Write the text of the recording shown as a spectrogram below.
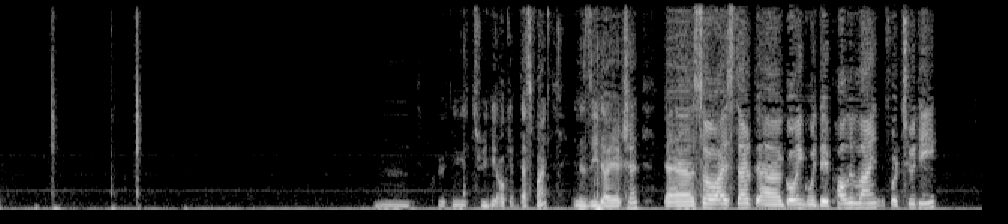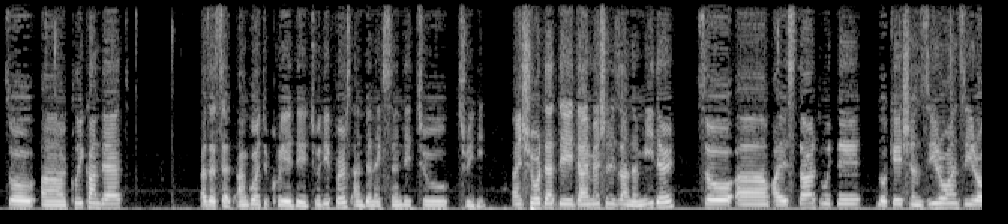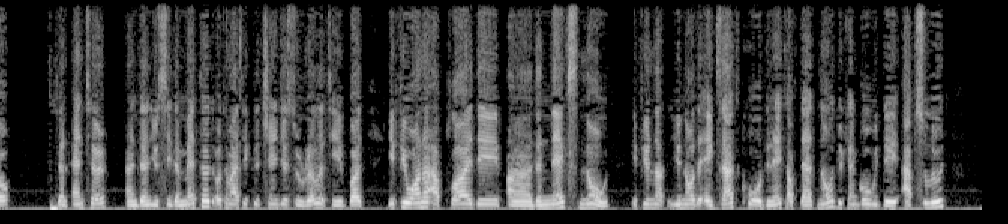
hmm, creating 3D, okay that's fine, in the Z direction. Uh, so I start uh, going with the polyline for 2D so uh, click on that. As I said, I'm going to create the 2D first and then extend it to 3D. Ensure that the dimension is on the meter. So uh, I start with the location 0 and 0, then enter, and then you see the method automatically changes to relative. But if you want to apply the uh, the next node, if you not you know the exact coordinate of that node, you can go with the absolute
